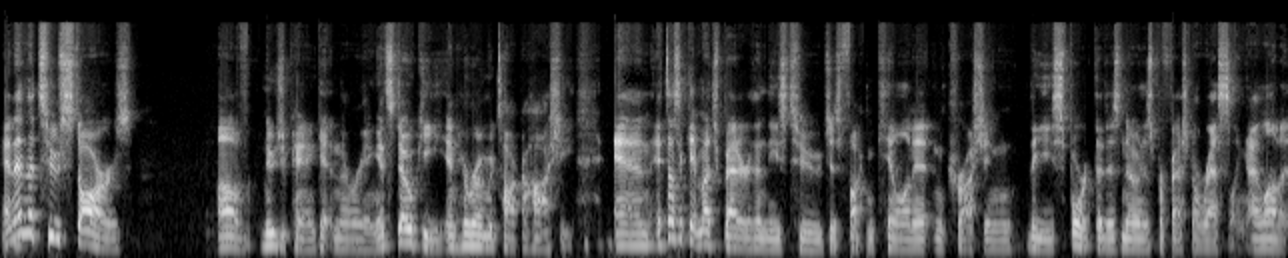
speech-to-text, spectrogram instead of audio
And then the two stars of New Japan get in the ring. It's Douki and Hiromu Takahashi. And it doesn't get much better than these two just fucking killing it and crushing the sport that is known as professional wrestling. I love it.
